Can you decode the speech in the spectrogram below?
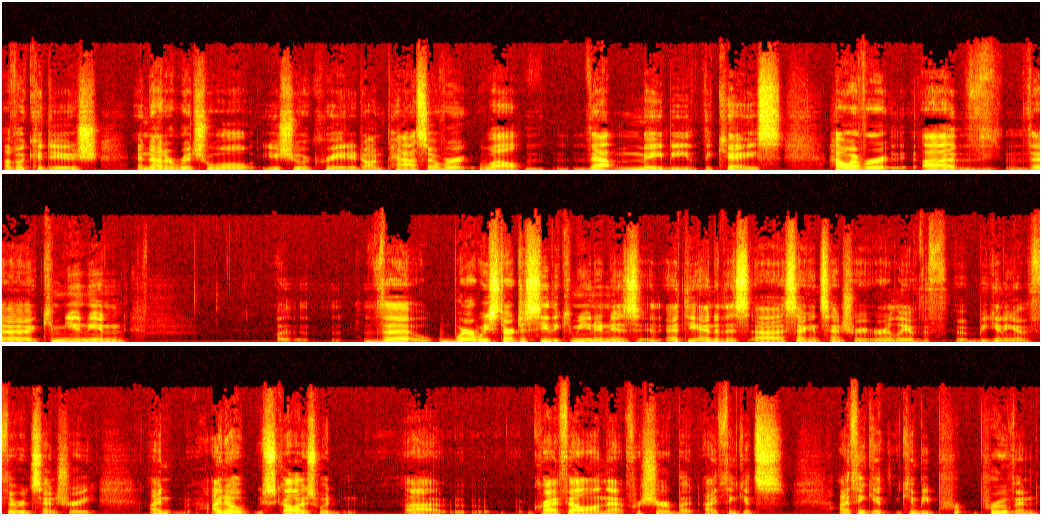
of a Kiddush and not a ritual Yeshua created on Passover. Well, that may be the case. However, uh, the communion the where we start to see the communion is at the end of this uh, second century, early of the th- beginning of the third century. I I know scholars would uh, cry foul on that for sure, but I think it's I think it can be pr- proven.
